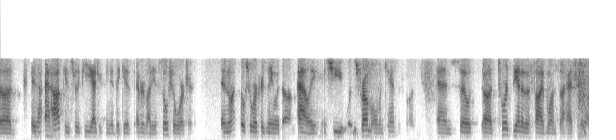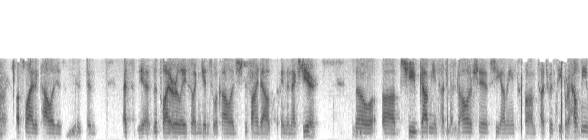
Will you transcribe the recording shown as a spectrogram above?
uh, at Hopkins for the pediatric unit, they give everybody a social worker. And my social worker's name was um, Allie, and she was from Ulman Cancer Fund. And so uh, towards the end of the five months, I had to uh, apply to colleges, and that's yeah, apply early so I can get into a college to find out in the next year. So uh, she got me in touch with scholarships. She got me in um, touch with people to help me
